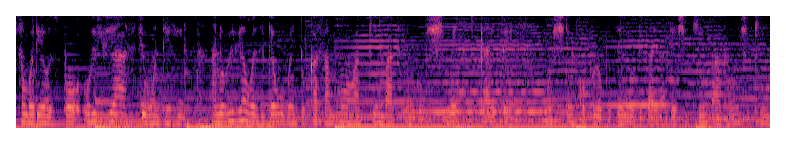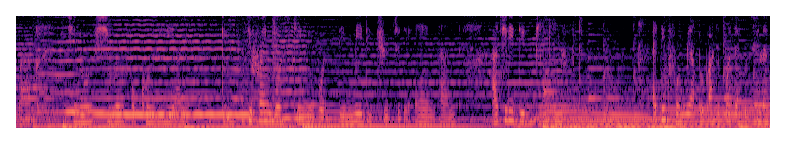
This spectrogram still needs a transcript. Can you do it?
somebody else, but Olivia still wanted him. And Olivia was the girl who went to Casa Amor and came back single. She met the guys there, but she didn't couple up with any of the guys. And then she came back, and when she came back, you know, she went for Korey, and different girls came in, but they made it through to the end. And Actually did believe I think for me, at the point, I could say like,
